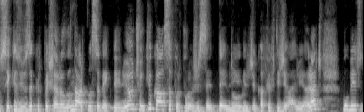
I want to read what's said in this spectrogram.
%38-%45 aralığında Evet. artması bekleniyor. Çünkü K0 projesi devreye Doğru. girecek. Hafif ticari araç. Bu bir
